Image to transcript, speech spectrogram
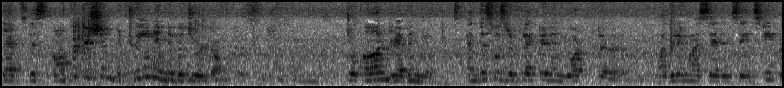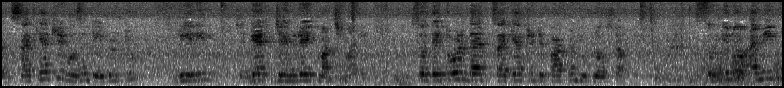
that this competition between individual doctors to earn revenue, and this was reflected in what uh, Madhurima said in St. Stephen's, psychiatry wasn't able to really get generate much money. So they told that psychiatry department you close down. So you know, I mean,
